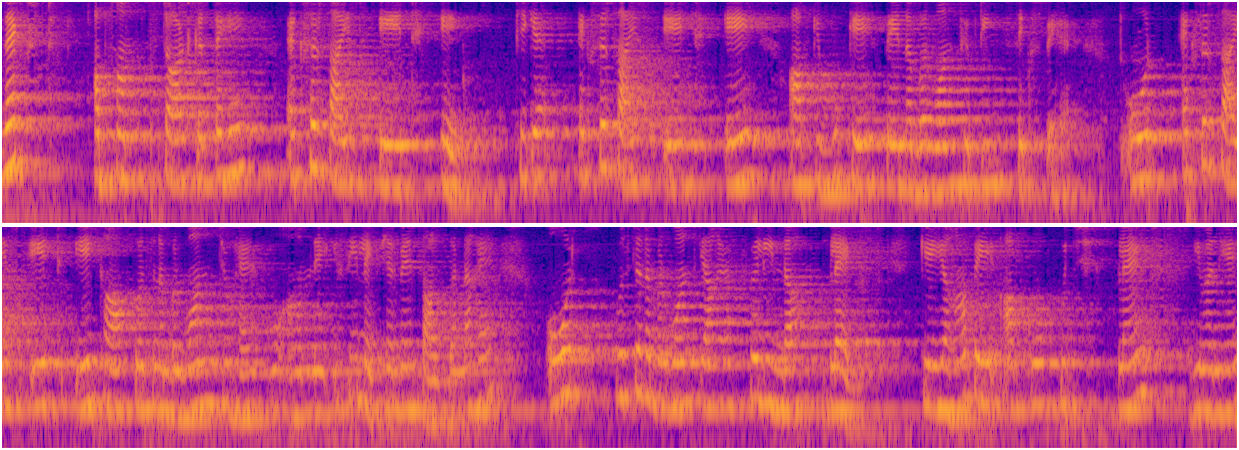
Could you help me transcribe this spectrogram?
नेक्स्ट अब हम स्टार्ट करते हैं एक्सरसाइज एट ए ठीक है? एक्सरसाइज एट ए आपकी बुक के पेज नंबर 156 पे है। तो और एक्सरसाइज एट ए का क्वेश्चन नंबर वन जो है, वो हमने इसी लेक्चर में सॉल्व करना है। और क्वेश्चन नंबर वन क्या है? फिल इन द ब्लैंक्स कि यहाँ पे आपको कुछ ब्लैंक्स गिवन है,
